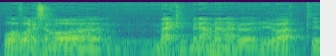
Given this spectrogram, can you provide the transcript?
Och vad var det som var märkligt med den menar du? Det var att eh,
